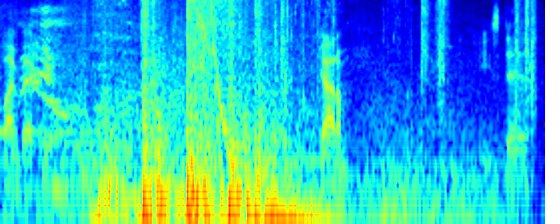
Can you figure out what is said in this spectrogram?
flying back here. Got him. He's dead.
